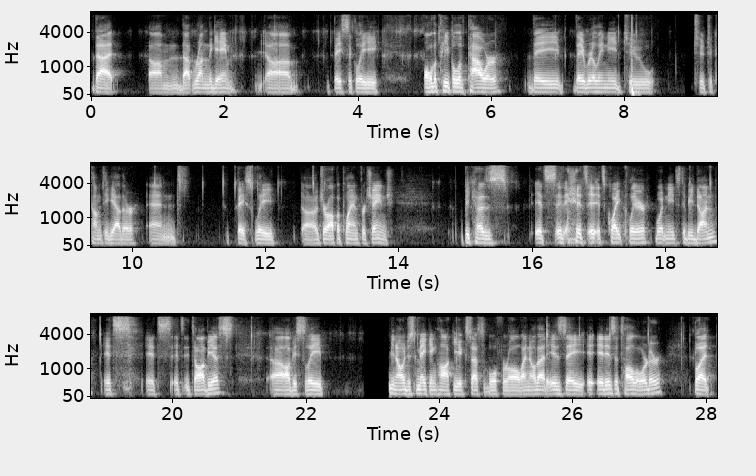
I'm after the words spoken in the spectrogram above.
that um, that run the game. Uh, basically, all the people of power they they really need to to to come together and basically uh, draw up a plan for change because it's it, it's it's quite clear what needs to be done. It's it's it's it's obvious. Uh, obviously, you know, just making hockey accessible for all. I know that is a it, is a tall order, but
